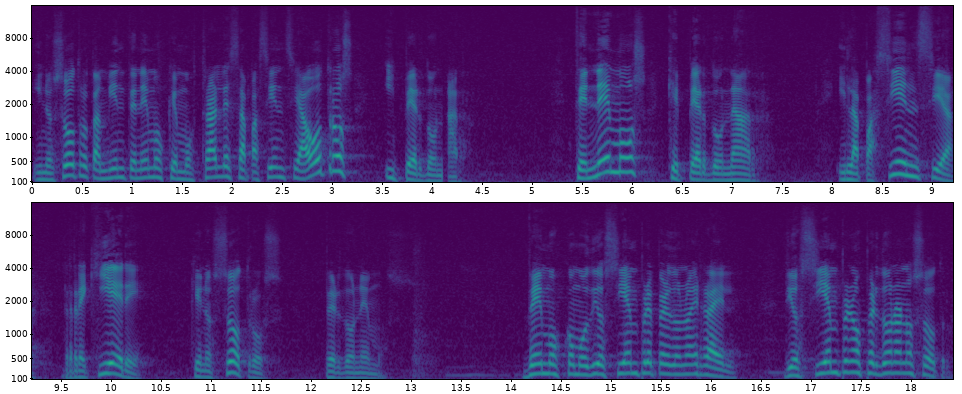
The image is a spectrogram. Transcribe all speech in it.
Y nosotros también tenemos que mostrarle esa paciencia a otros y perdonar. Tenemos que perdonar. Y la paciencia requiere que nosotros perdonemos. Vemos como Dios siempre perdonó a Israel. Dios siempre nos perdona a nosotros.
